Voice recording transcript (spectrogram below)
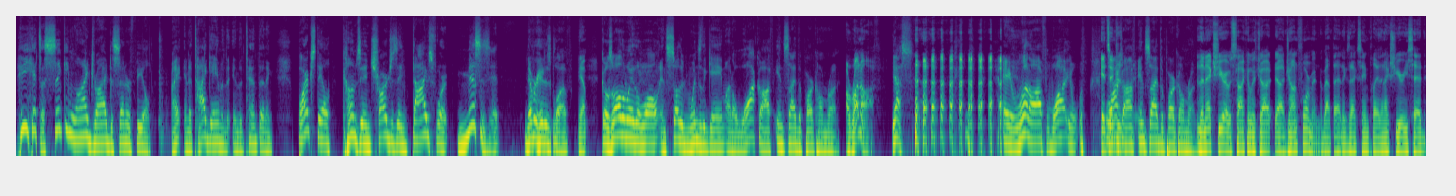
He hits a sinking line drive to center field, right? In a tie game in the, in the 10th inning. Barksdale comes in, charges in, dives for it, misses it, never hit his glove, Yep. goes all the way to the wall, and Southard wins the game on a walk-off inside the park home run. A runoff. Yes. a runoff walk, it's walk off inside the park home run. The next year, I was talking with jo- uh, John Foreman about that exact same play. The next year, he said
